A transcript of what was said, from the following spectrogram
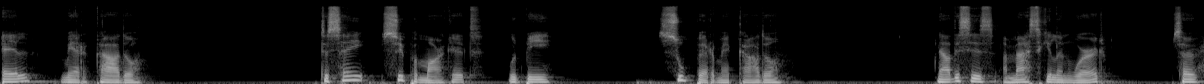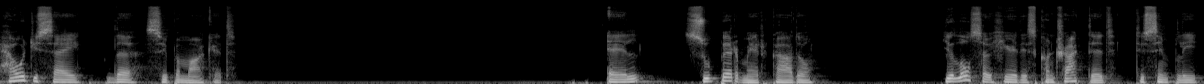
el mercado. To say supermarket would be supermercado. Now, this is a masculine word, so how would you say the supermarket? El supermercado. You'll also hear this contracted to simply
